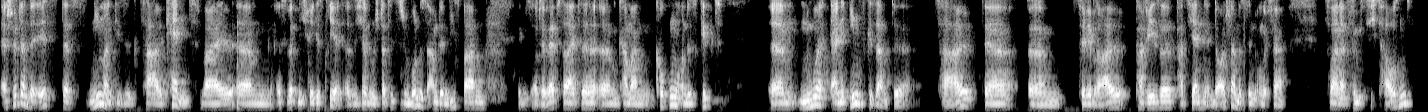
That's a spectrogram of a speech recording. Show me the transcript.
Erschütternde ist, dass niemand diese Zahl kennt, weil ähm, es wird nicht registriert. Also ich habe im Statistischen Bundesamt in Wiesbaden, da auf der Webseite, ähm, kann man gucken und es gibt ähm, nur eine insgesamte Zahl der ähm, Zerebralparese-Patienten in Deutschland. Das sind ungefähr 250.000.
